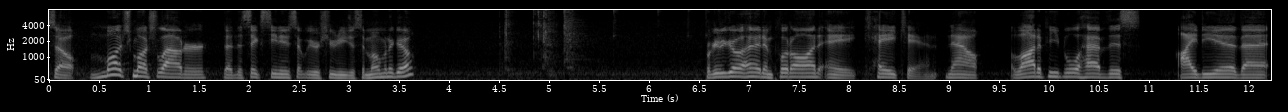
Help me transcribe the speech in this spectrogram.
So much, much louder than the 16 inch that we were shooting just a moment ago. We're to go ahead and put on a K can. Now, a lot of people have this idea that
